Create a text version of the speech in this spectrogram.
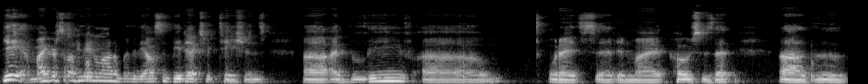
Yeah, yeah. Microsoft made a lot of money. They also beat expectations. Uh, I believe um, what I had said in my post is that uh, the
